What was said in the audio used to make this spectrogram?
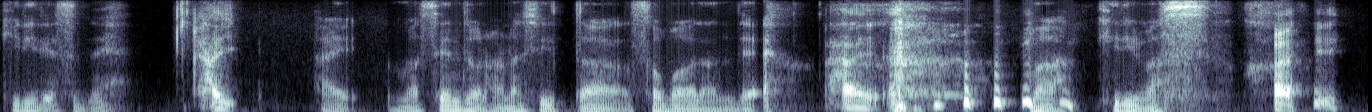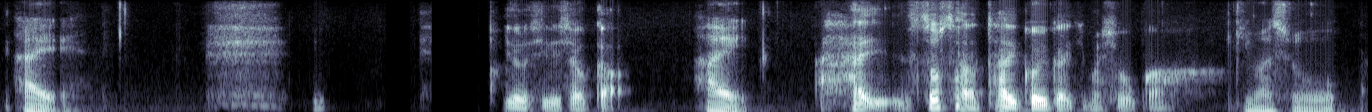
きりですね。はい。はい。まあ、鮮度の話言ったそばなんで、はい。まあ、切ります。はい。はい。よろしいでしょうか？はい。はい。そしたら対抗以下行きましょうか。行きましょう。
